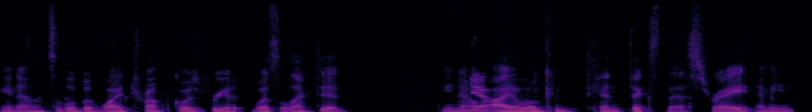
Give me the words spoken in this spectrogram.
You know, that's a little bit why Trump was re- was elected you know yeah. i alone can can fix this right i mean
